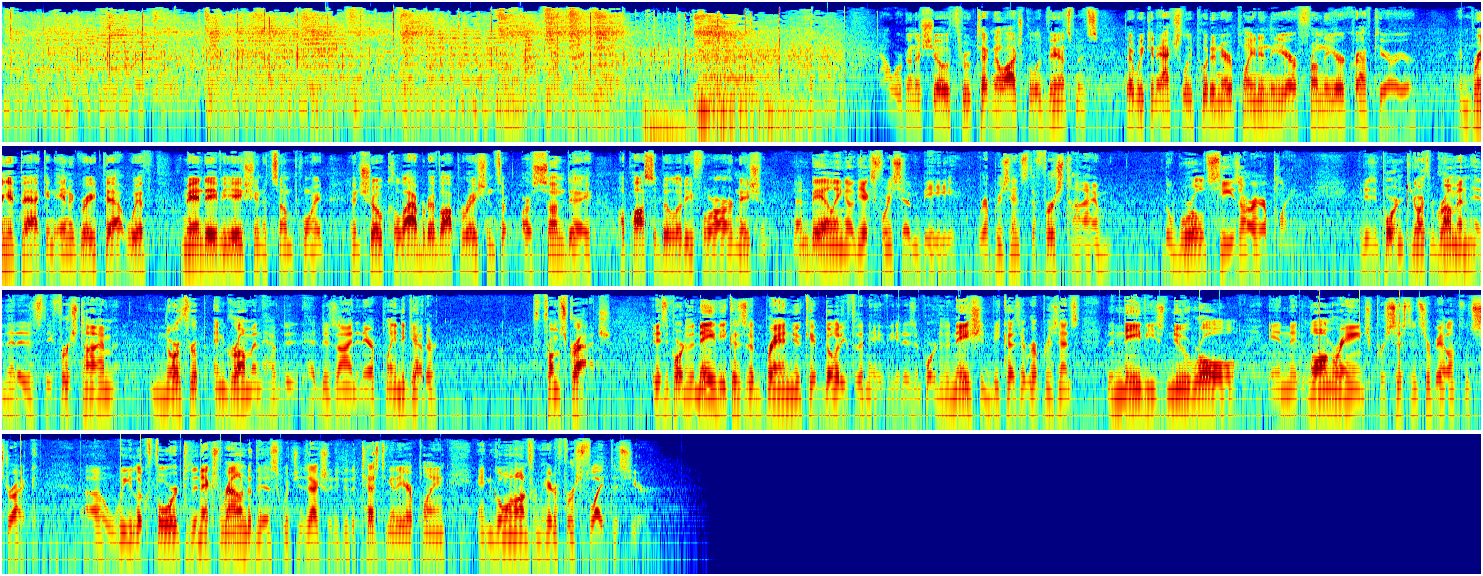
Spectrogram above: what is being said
Now we're going to show through technological advancements that we can actually put an airplane in the air from the aircraft carrier and bring it back and integrate that with manned aviation at some point and show collaborative operations are someday a possibility for our nation. The unveiling of the X 47B represents the first time the world sees our airplane. It is important to Northrop Grumman in that it is the first time Northrop and Grumman have de- had designed an airplane together from scratch. It is important to the Navy because it's a brand new capability for the Navy. It is important to the nation because it represents the Navy's new role in long range, persistent surveillance and strike. Uh, we look forward to the next round of this, which is actually to do the testing of the airplane and going on from here to first flight this year.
